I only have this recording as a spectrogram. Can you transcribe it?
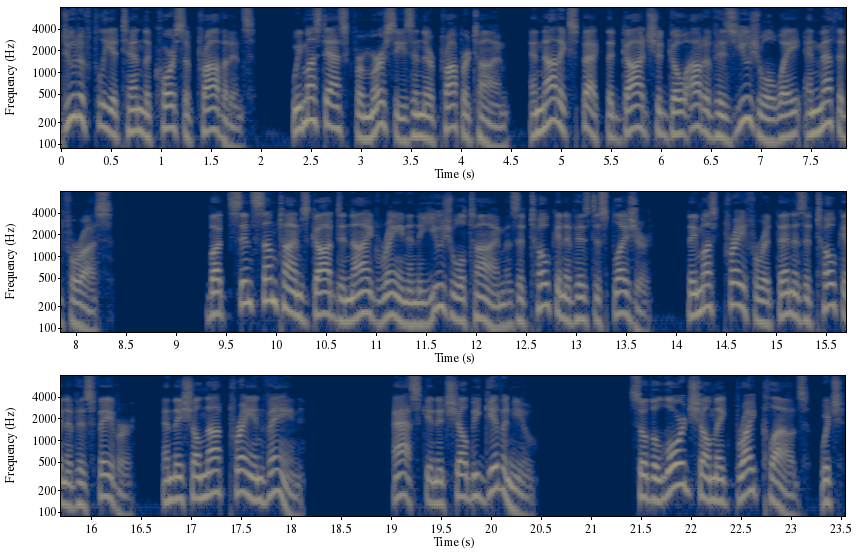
dutifully attend the course of providence, we must ask for mercies in their proper time, and not expect that God should go out of his usual way and method for us. But since sometimes God denied rain in the usual time as a token of his displeasure, they must pray for it then as a token of his favor, and they shall not pray in vain. Ask and it shall be given you. So the Lord shall make bright clouds, which,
